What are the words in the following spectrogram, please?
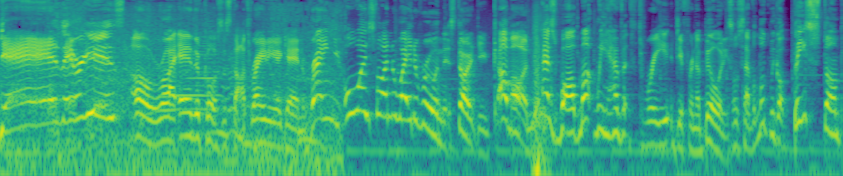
Yeah, there he is. All right, and of course it starts raining again. Rain, you always find a way to ruin this, don't you? Come on. As Wild Mutt, we have three different abilities. Let's have a look. We got Beast Stomp,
